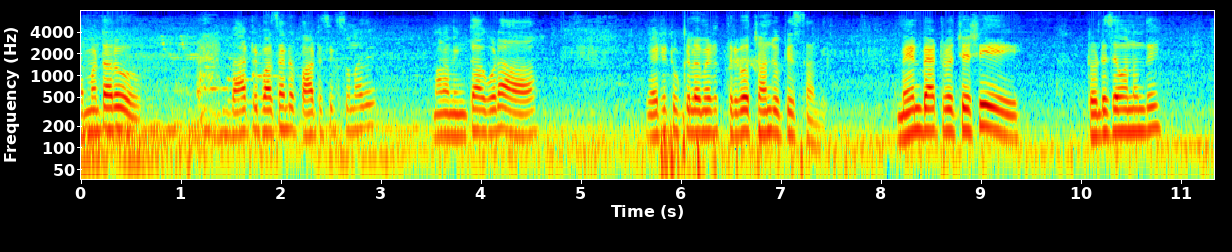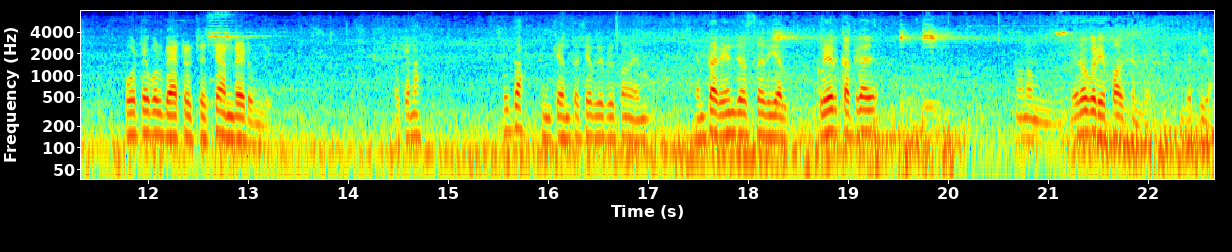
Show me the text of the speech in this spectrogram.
ఏమంటారు? బ్యాటరీ పర్సంటేజ్ ఫార్టీ సిక్స్ ఉన్నది. మనం ఇంకా కూడా ఎయిటీ టూ కిలోమీటర్ తిరగవచ్చు అని చూపిస్తుంది. మెయిన్ బ్యాటరీ వచ్చేసి ట్వంటీ సెవెన్ ఉంది. పోర్టబుల్ బ్యాటరీ వచ్చేసి హండ్రెడ్ ఉంది. ఓకేనా? చూద్దాం ఇంకెంతసేపు తిరుగుతాం ఎంత ఎంత రేంజ్ వస్తుంది ఇవాళ క్లియర్ కట్గా మనం ఏదో ఒకటి చెప్పాల్సిందే గట్టిగా.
